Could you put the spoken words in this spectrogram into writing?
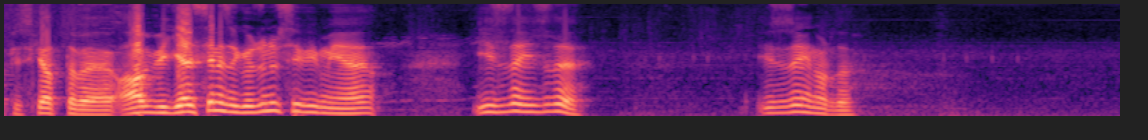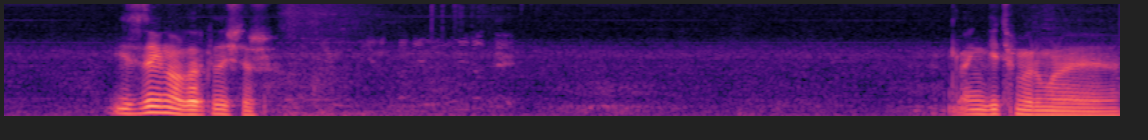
Fiske attı be. Abi bir gelsenize gözünü seveyim ya. İzle izle. İzleyin orada. İzleyin orada arkadaşlar. Ben gitmiyorum oraya ya.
